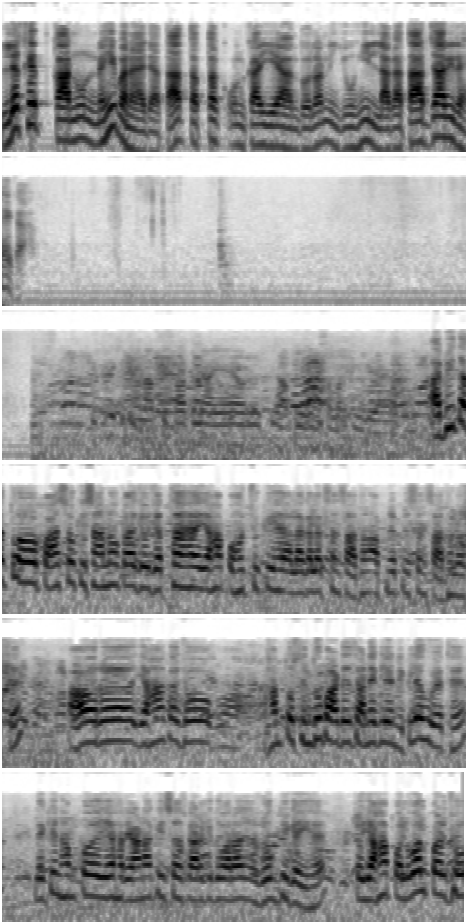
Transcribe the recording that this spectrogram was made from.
लिखित कानून नहीं बनाया जाता, तब तक उनका ये आंदोलन यूँ ही लगातार जारी रहेगा। अभी तक तो 500 किसानों का जो जत्था है यहाँ पहुँच चुकी है अलग अलग संसाधन अपने अपने संसाधनों से। और यहाँ का जो हम तो सिंधु बार्डर जाने के लिए निकले हुए थे लेकिन हमको ये हरियाणा की सरकार के द्वारा रोक दी गई है। तो यहाँ पलवल पर जो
